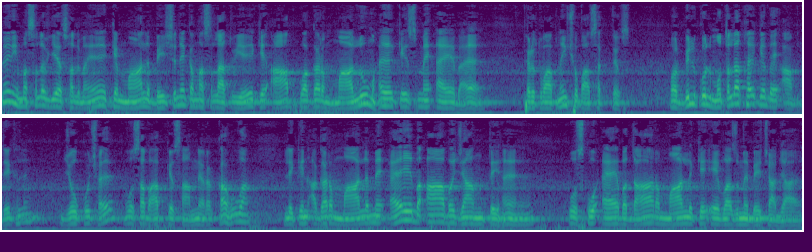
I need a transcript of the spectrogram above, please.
نہیں نہیں مطلب یہ اصل میں کہ مال بیچنے کا مسئلہ تو یہ کہ آپ کو اگر معلوم ہے کہ اس میں عیب ہے، پھر تو آپ نہیں چھپا سکتے اس اور بالکل مطلق ہے کہ بھائی آپ دیکھ لیں، جو کچھ ہے وہ سب آپ کے سامنے رکھا ہوا۔ لیکن اگر مال میں عیب آپ جانتے ہیں، اس کو عیب دار مال کے عوض میں بیچا جائے۔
